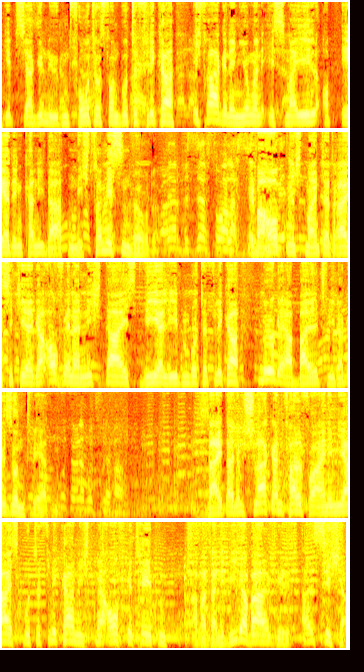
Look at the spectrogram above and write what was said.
gibt's ja genügend Fotos von Bouteflika. Ich frage den jungen Ismail, ob er den Kandidaten nicht vermissen würde. Überhaupt nicht, meint der 30-Jährige, auch wenn er nicht da ist. Wir lieben Bouteflika, möge er bald wieder gesund werden. Seit einem Schlaganfall vor einem Jahr ist Bouteflika nicht mehr aufgetreten, aber seine Wiederwahl gilt als sicher.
